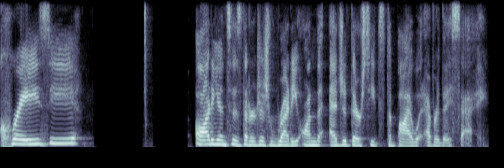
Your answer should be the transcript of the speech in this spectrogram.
crazy audiences that are just ready on the edge of their seats to buy whatever they say.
